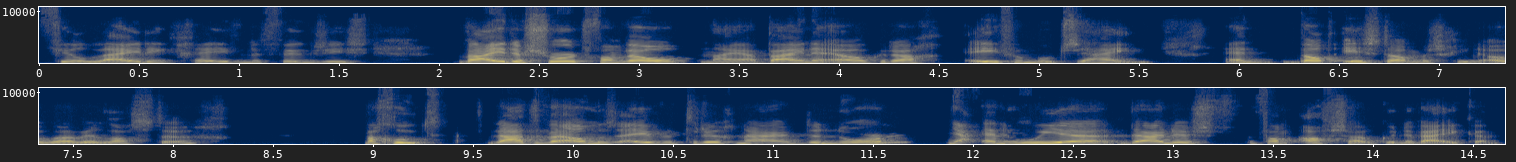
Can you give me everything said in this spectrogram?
veel leidinggevende functies waar je er soort van wel, nou ja, bijna elke dag even moet zijn. En dat is dan misschien ook wel weer lastig. Maar goed, laten we anders even terug naar de norm. Ja. En hoe je daar dus van af zou kunnen wijken.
